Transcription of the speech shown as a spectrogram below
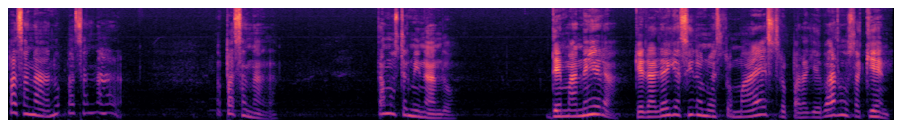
Pasa nada, no pasa nada. No pasa nada. Estamos terminando. De manera que la ley ha sido nuestro maestro para llevarnos a quién?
